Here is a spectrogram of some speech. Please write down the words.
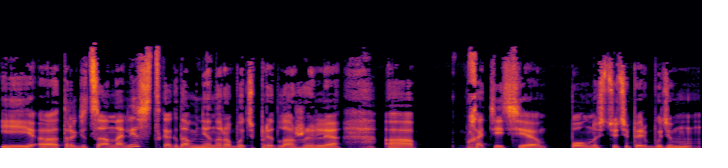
и э, традиционалист, когда мне на работе предложили, э, хотите полностью теперь будем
